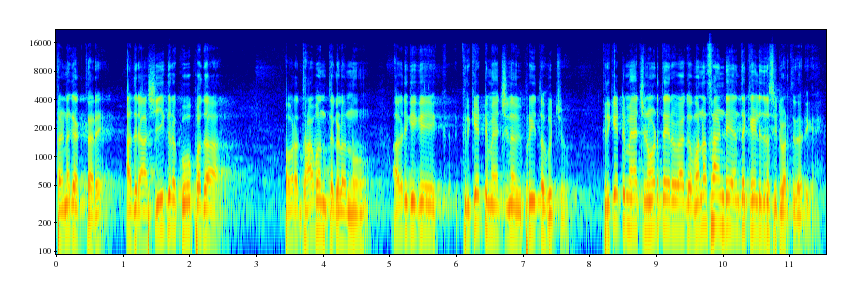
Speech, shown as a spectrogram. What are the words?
ತಣ್ಣಗಾಗ್ತಾರೆ. ಆದರೆ ಆ ಶೀಘ್ರ ಕೋಪದ ಅವರ ಧಾವಂತಗಳನ್ನು ಅವರಿಗೆ ಕ್ರಿಕೆಟ್ ಮ್ಯಾಚಿನ ವಿಪರೀತ ಹುಚ್ಚು. ಕ್ರಿಕೆಟ್ ಮ್ಯಾಚ್ ನೋಡ್ತಾ ಇರುವಾಗ ವನಸಾಂಡೆ ಅಂತ ಕೇಳಿದರೂ ಸಿಟ್ಟು ಬರ್ತದೆ ಅವರಿಗೆ.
